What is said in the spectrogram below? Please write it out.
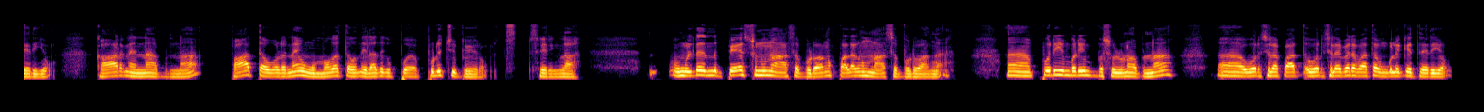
தெரியும். காரணம் என்ன அப்படின்னா பார்த்த உடனே உங்கள் முகத்தை வந்து எல்லாத்துக்கும் பிடிச்சி போயிடும் சரிங்களா? உங்கள்கிட்ட இருந்து பேசணும்னு ஆசைப்படுவாங்க பழகணும்னு ஆசைப்படுவாங்க. புரியும்படியும் இப்போ சொல்லணும் அப்படின்னா ஒரு சில பார்த்து ஒரு சில பேரை பார்த்தா உங்களுக்கே தெரியும்.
